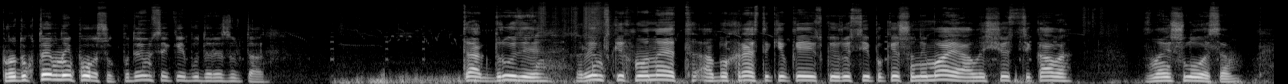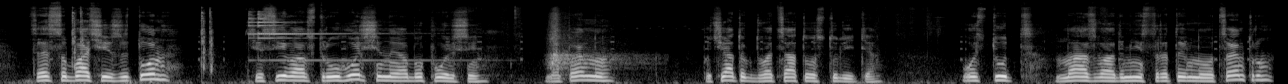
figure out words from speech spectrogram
продуктивний пошук. Подивимося, який буде результат. Так, друзі, римських монет або хрестиків Київської Русі поки що немає, але щось цікаве знайшлося. Це собачий жетон часів Австро-Угорщини або Польщі. Напевно, початок 20 століття. Ось тут назва адміністративного центру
